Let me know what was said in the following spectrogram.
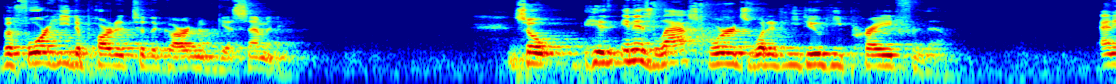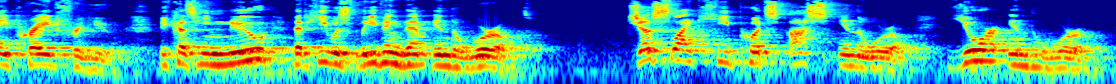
before he departed to the Garden of Gethsemane. So, in his last words, what did he do? He prayed for them. And he prayed for you because he knew that he was leaving them in the world. Just like he puts us in the world. You're in the world.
